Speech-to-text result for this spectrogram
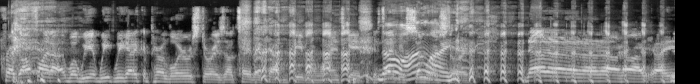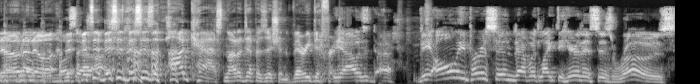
Craig, offline. Well, we we, we got to compare lawyer stories. I'll tell you like Cabin Fever and Lionsgate because no, I have a similar story. No, no, no, no, no, no, I, I, no, no, no. no. This, is, this is this is a podcast, not a deposition. Very different. Yeah, I was uh, the only person that would like to hear this is Rose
